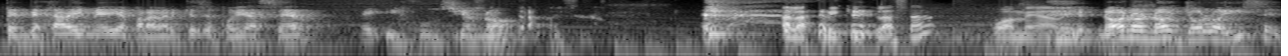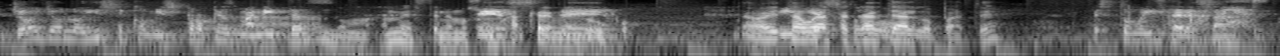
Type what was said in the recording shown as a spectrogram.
pendejada y media para ver qué se podía hacer eh, y funcionó. ¿A la Friki Plaza? ¿O a Meave? No, no, no, yo lo hice, yo, yo lo hice con mis propias manitas. Ah, no mames, tenemos un hacker en el este, grupo. ahorita voy a sacarte algo, Pate. Estuvo interesante.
